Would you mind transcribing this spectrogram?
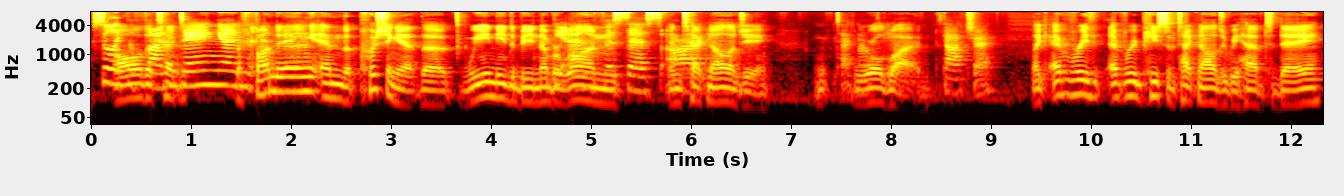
so like all the the tech- funding and the funding and and the pushing it, the we need to be number the one emphasis in technology technology. worldwide. Gotcha. Like every every piece of technology we have today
